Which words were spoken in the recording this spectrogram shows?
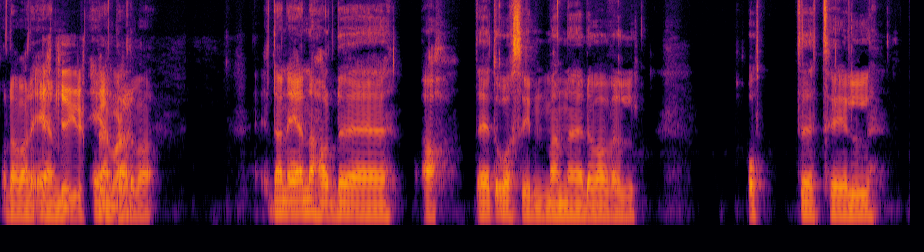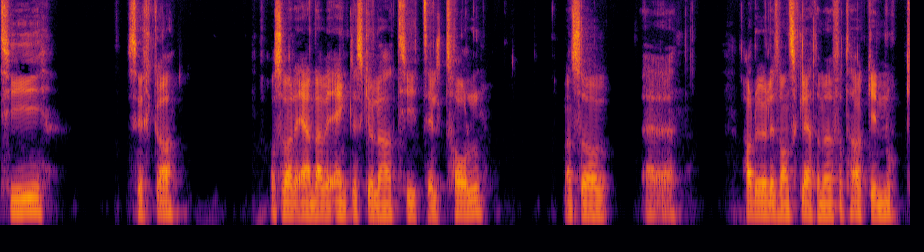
Og da var det én det? Var, den ene hadde Ja, det er et år siden, men eh, det var vel åtte til ti, cirka. Og så var det en der vi egentlig skulle ha ti til tolv, men så eh, hadde vi litt vanskeligheter med å få tak i nok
